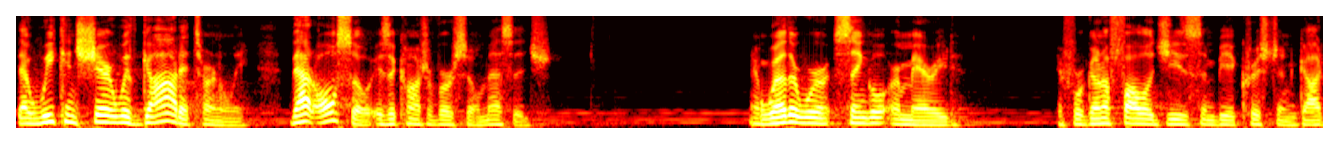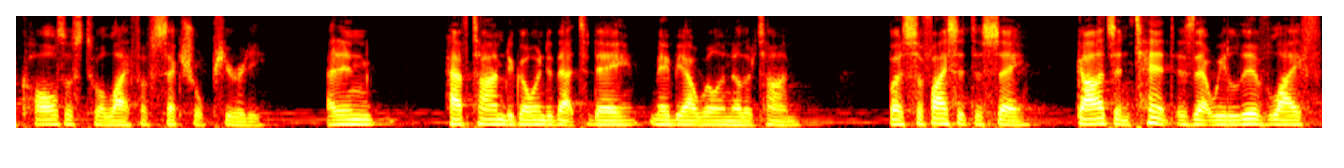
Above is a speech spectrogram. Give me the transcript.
that we can share with God eternally. That also is a controversial message. And whether we're single or married, if we're going to follow Jesus and be a Christian, God calls us to a life of sexual purity. I didn't have time to go into that today. Maybe I will another time. But suffice it to say, God's intent is that we live life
